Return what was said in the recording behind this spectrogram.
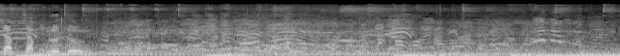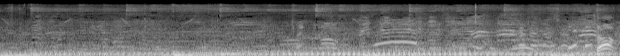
Cap-cap gludung. Dok,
